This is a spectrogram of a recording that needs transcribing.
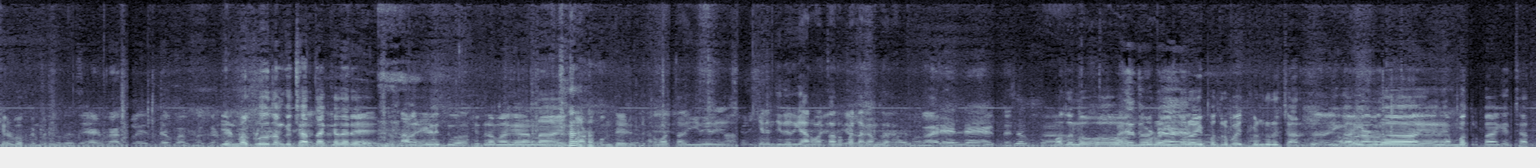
ಕೇಳ್ಬೇಕನ್ರಿ. ಹೆಣ್ಮಕ್ಳು ನಮ್ಗೆ ಚಾರ್ಜ್ ಹಾಕಿದಾರೆ ನಾವು ಹೇಳಿದ್ವು ಸಿದ್ದರಾಮಯ್ಯ ಅಣ್ಣ ಇದು ಮಾಡಪ್ಪ ಅಂತ ಹೇಳಿ. ಅರವತ್ತ ಇಂಜಿನಿಯರ್ಗೆ ಅರವತ್ತಾರು ರೂಪಾಯಿ ತಗೊಂತಾರೆ ಮೊದಲು ನೂರ ಇನ್ನೂರ ಇಪ್ಪತ್ತು ರೂಪಾಯಿ ಬೆಂಗಳೂರು ಚಾರ್ಜ್. ಈಗ ಇನ್ನೂರ ಎಂಬತ್ತು ರೂಪಾಯಿ ಆಗಿದೆ ಚಾರ್ಜ್.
